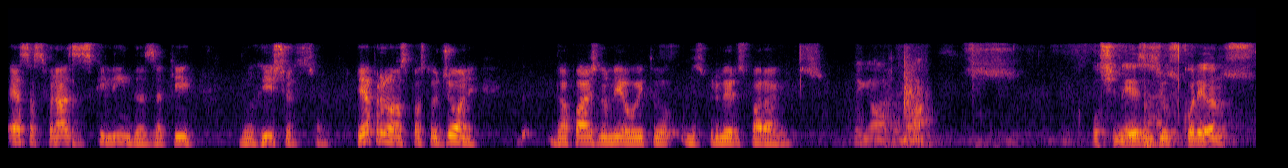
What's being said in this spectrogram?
essas frases que lindas aqui do Richardson. Lê para nós, pastor Johnny, da página 68, nos primeiros parágrafos. Legal, vamos lá. Os chineses e os coreanos.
